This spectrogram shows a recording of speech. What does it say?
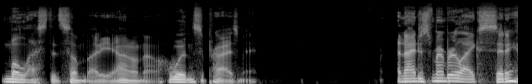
molested somebody. I don't know. Wouldn't surprise me. And I just remember like sitting,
